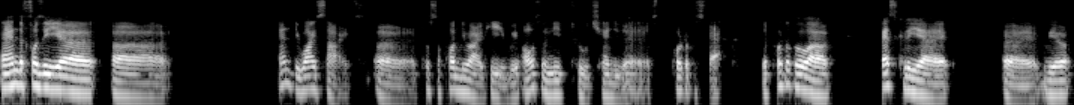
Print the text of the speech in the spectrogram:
And for the and device side, uh, to support new IP, we also need to change the protocol stack. The protocol uh, basically uh, uh, will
